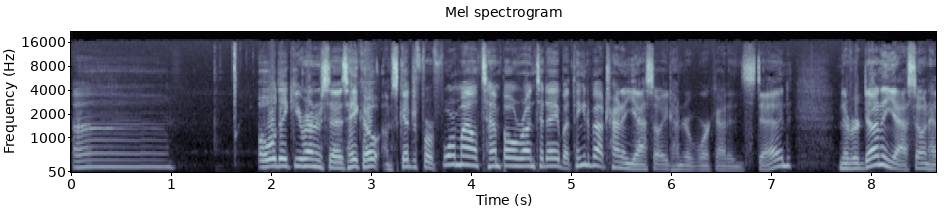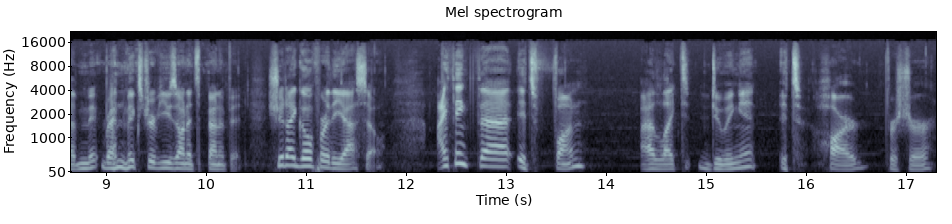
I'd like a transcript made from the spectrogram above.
Uh, Old Icky Runner says, Hey, Co, I'm scheduled for a four mile tempo run today, but thinking about trying a Yasso 800 workout instead. Never done a Yasso and have mi- read mixed reviews on its benefit. Should I go for the Yasso? I think that it's fun. I liked doing it it's hard for sure.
